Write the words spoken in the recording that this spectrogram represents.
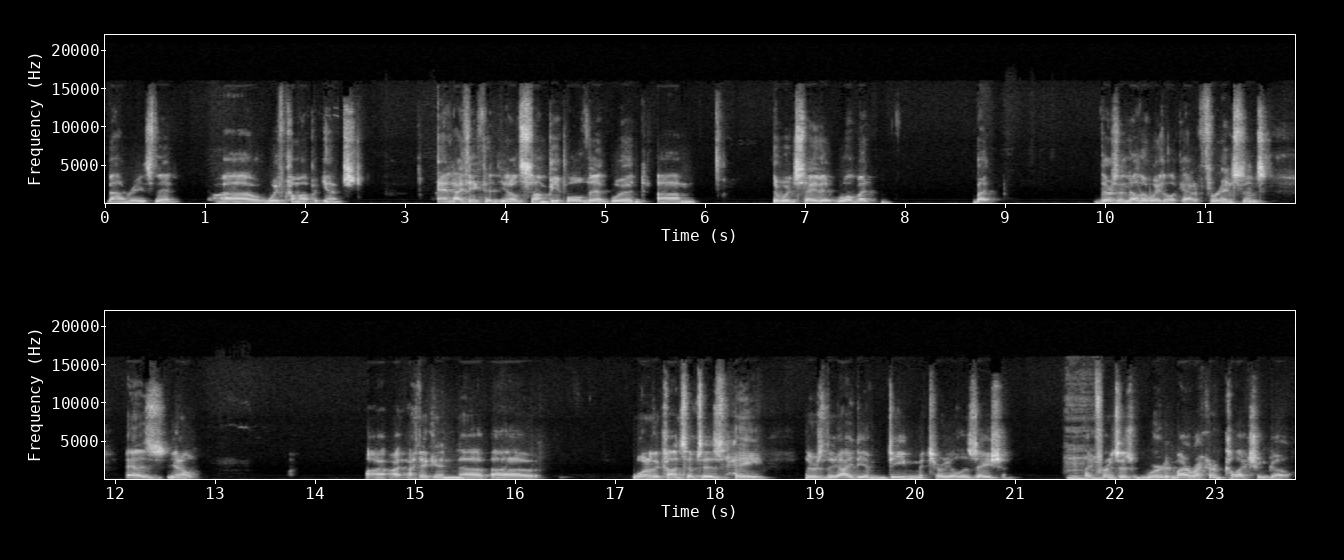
boundaries that uh, we've come up against. And I think that you know some people that would um, that would say that well, but but there's another way to look at it. For instance, as you know, I, I think in uh, uh, one of the concepts is hey, there's the idea of dematerialization. Mm-hmm. Like for instance, where did my record collection go?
